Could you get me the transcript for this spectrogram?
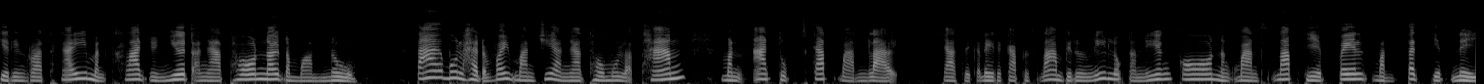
ជារៀងរាល់ថ្ងៃមិនខ្លាចញញើតអាញាធននៅតំបន់នោះតើមូលហេតុអ្វីបានជាអាញាធរមូលដ្ឋានมันអាចទប់ស្កាត់បានឡើយចាសសេចក្តីរកាប់ពីស្ដាមពីរឿងនេះលោកតានាងក៏នឹងបានស្ដាប់នាពេលបន្តិចទៀតនេះ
